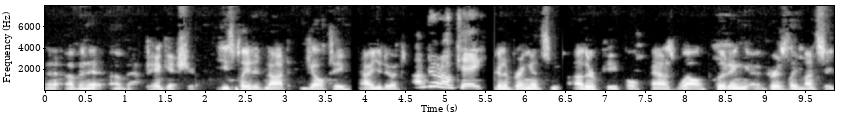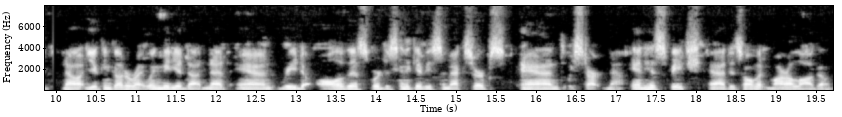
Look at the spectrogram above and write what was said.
uh, of an of a big issue. He's pleaded not guilty. How you doing? I'm doing okay. We're going to bring in some other people as well, including uh, Grizzly Muncie. Now, you can go to rightwingmedia.net and read all of this. We're just going to give you some excerpts, and we start now. In his speech at his home at Mar-a-Lago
